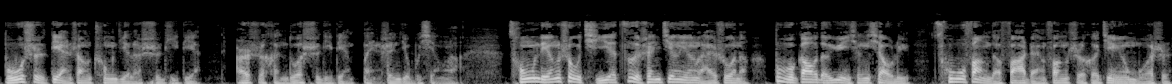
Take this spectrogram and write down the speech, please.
不是电商冲击了实体店。”而是很多实体店本身就不行了。从零售企业自身经营来说呢，不高的运行效率、粗放的发展方式和经营模式，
